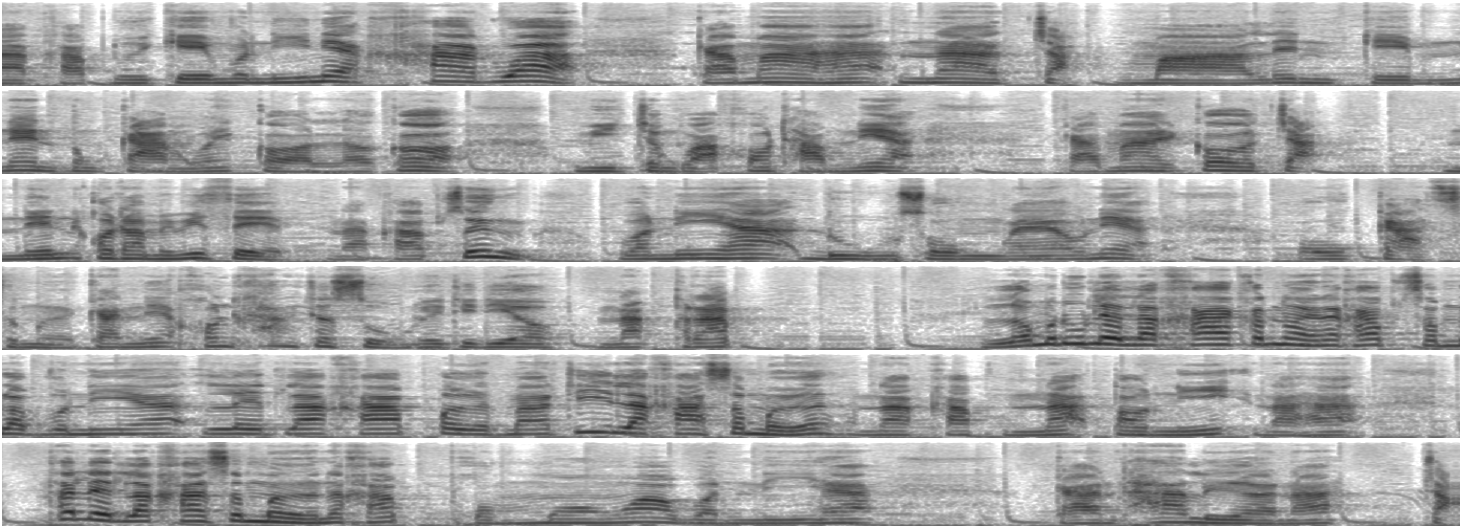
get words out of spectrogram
นะครับโดยเกมวันนี้เนี่ยคาดว่ากาม่าฮะน่าจะมาเล่นเกมแน่นตรงกลางไว้ก่อน แล้วก็มีจังหวะเขาทำเนี่ยกาม่าก็จะเน้นเขาทำเป็นพิเศษนะครับ ซึ่งวันนี้ฮะดูทรงแล้วเนี่ยโอกาสเสมอกันเนี่ยค่อนข้างจะสูงเลยทีเดียวนะครับ เรามาดูเลทราคากันหน่อยนะครับสำหรับวันนี้เลทราคาเปิดมาที่ราคาเสมอนะครับณตอนนี้นะฮะถ้าเลทราคาเสมอนะครับ ผมมองว่าวันนี้ฮะการท่าเรือนะจะ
